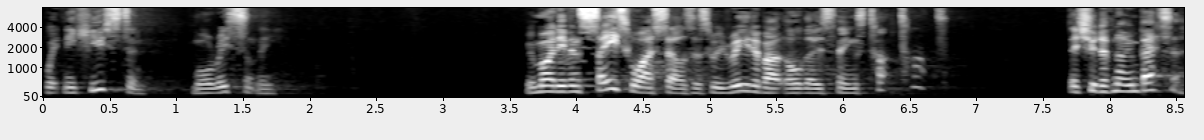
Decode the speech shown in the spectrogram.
Whitney Houston more recently. We might even say to ourselves as we read about all those things, tut tut, they should have known better.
